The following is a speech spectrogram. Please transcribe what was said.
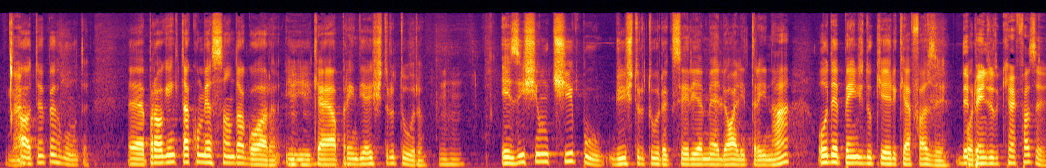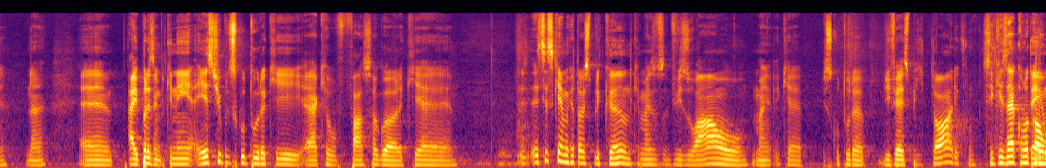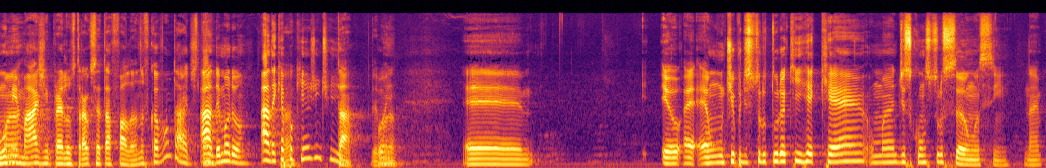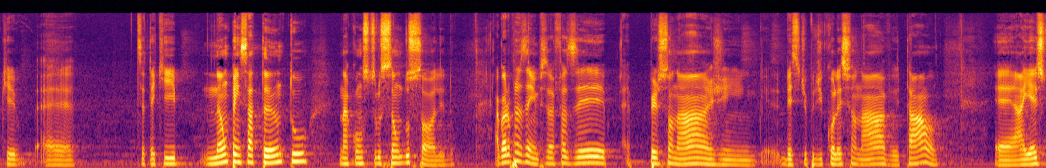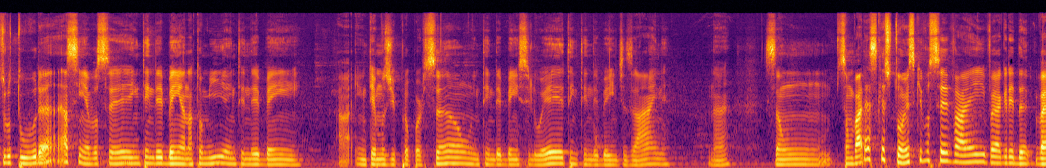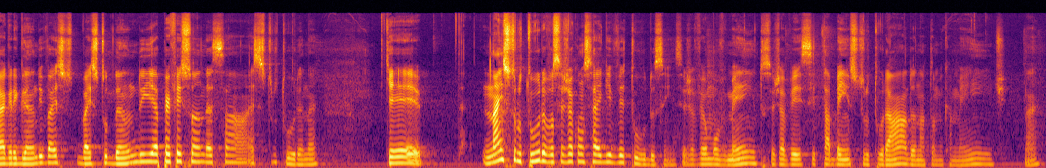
Né? Ah, eu tenho uma pergunta. para alguém que está começando agora e quer aprender a estrutura, Uhum. existe um tipo de estrutura que seria melhor ele treinar ou depende do que ele quer fazer? Por- Depende do que vai fazer, né? É, aí, por exemplo, que nem esse tipo de escultura que é a que eu faço agora, que é esse esquema que eu estava explicando, que é mais visual, mais- que é escultura de viés pictórico. Se quiser colocar alguma uma- imagem pra ilustrar o que você tá falando, fica à vontade. Tá? Ah, demorou. Ah, daqui a Tá. pouquinho a gente Tá, demorou. É, eu, é, é um tipo de estrutura que requer uma desconstrução, assim, né? Porque é, você tem que não pensar tanto na construção do sólido. Agora, por exemplo, você vai fazer é, personagem é, desse tipo de colecionável e tal. é, aí a estrutura, assim, é você entender bem a anatomia, entender bem ah, em termos de proporção, entender bem silhueta, entender bem design, né? São, são várias questões que você vai, vai, agregando, vai agregando e vai, vai estudando e aperfeiçoando essa, essa estrutura, né? Porque na estrutura você já consegue ver tudo, assim. Você já vê o movimento, você já vê se está bem estruturado anatomicamente, né?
